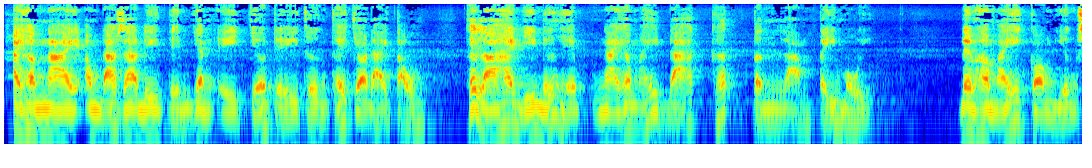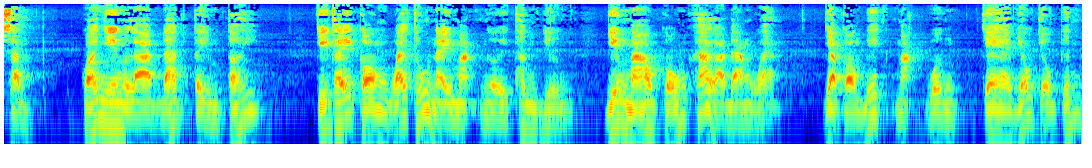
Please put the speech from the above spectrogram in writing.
Hai hôm nay ông đã ra đi tìm danh y chữa trị thương thế cho đại tẩu. Thế là hai vị nữ hiệp ngày hôm ấy đã kết tình làm tỷ muội. Đêm hôm ấy còn dựng sanh Quả nhiên là đã tìm tới. Chỉ thấy con quái thú này mặt người thân dưỡng, diện mạo cũng khá là đàng hoàng, và còn biết mặc quần che giấu chỗ kính.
